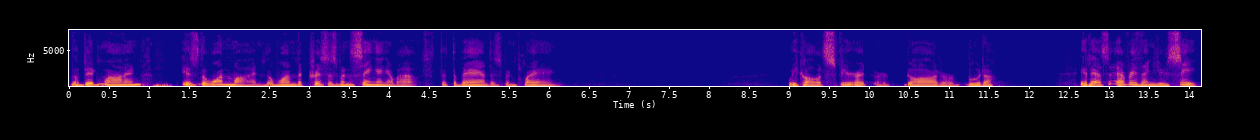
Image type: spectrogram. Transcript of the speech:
The big mind is the one mind, the one that Chris has been singing about, that the band has been playing. We call it spirit or God or Buddha. It has everything you seek.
